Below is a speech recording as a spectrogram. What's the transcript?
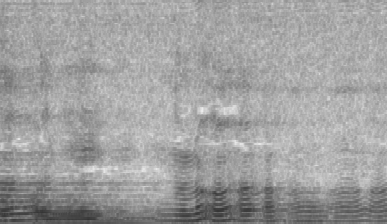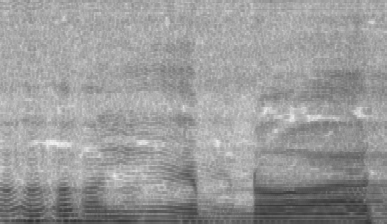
นาโอ้ยน้อยแอมนอ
